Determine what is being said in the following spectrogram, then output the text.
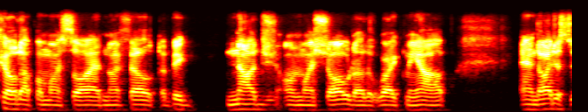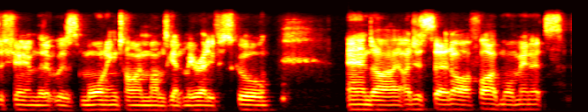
curled up on my side, and I felt a big nudge on my shoulder that woke me up. And I just assumed that it was morning time, mum's getting me ready for school. And I, I just said, oh, five more minutes.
